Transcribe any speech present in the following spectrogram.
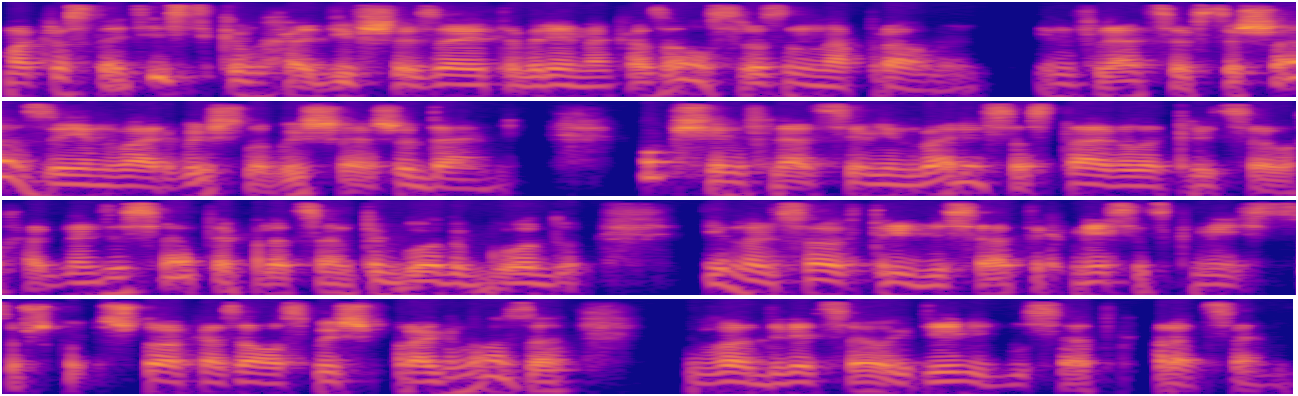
Макростатистика, выходившая за это время, оказалась разнонаправленной. Инфляция в США за январь вышла выше ожиданий. Общая инфляция в январе составила 3,1% года к году и 0,3% месяц к месяцу, что оказалось выше прогноза в 2,9%.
